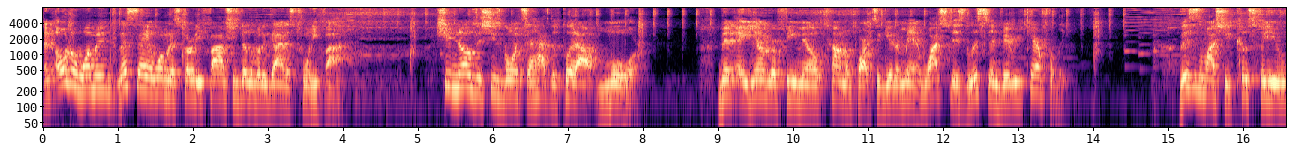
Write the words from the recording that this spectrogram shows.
An older woman, let's say a woman is 35, she's dealing with a guy that's 25. She knows that she's going to have to put out more than a younger female counterpart to get a man. Watch this, listen very carefully. This is why she cooks for you.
